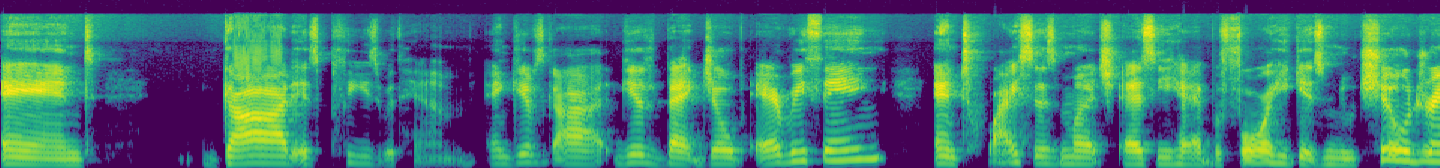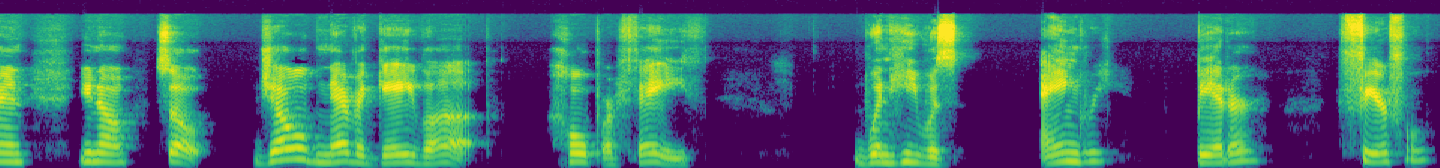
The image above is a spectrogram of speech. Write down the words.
And God is pleased with him and gives God gives back Job everything and twice as much as he had before. He gets new children, you know. So Job never gave up hope or faith when he was angry, bitter, fearful.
